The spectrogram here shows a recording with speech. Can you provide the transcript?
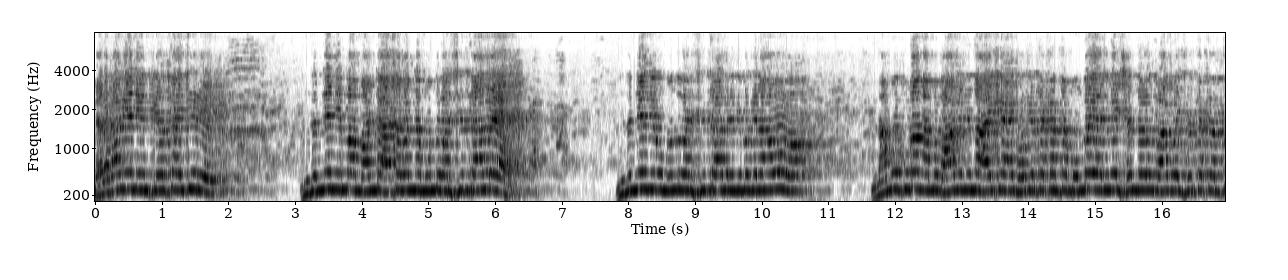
ಬೆಳಗಾವಿಯಲ್ಲಿ ಏನು ಕೇಳ್ತಾ ಇದ್ದೀರಿ? ಇದನ್ನೇ ನಿಮ್ಮ ಮಂಡ ಹಠವನ್ನು ಮುಂದುವರಿಸಿದ್ದಾದ್ರೆ ಇದನ್ನೇ ನೀವು ಮುಂದುವರಿಸಿದ್ದಾದ್ರೆ ನಿಮಗೆ ನಾವು ನಮಗೂ ಕೂಡ ನಮ್ಮ ಭಾಗದಿಂದ ಆಯ್ಕೆ ಆಗಿ ಹೋಗಿರ್ತಕ್ಕಂಥ ಮುಂಬೈ ಅಧಿವೇಶನದೊಳಗೆ ಭಾಗವಹಿಸಿರ್ತಕ್ಕಂಥ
